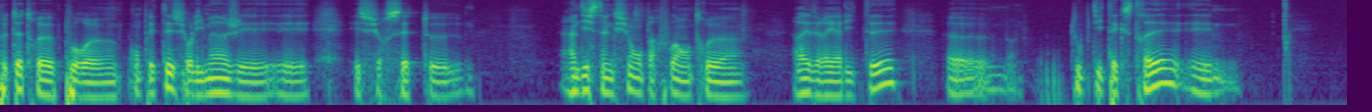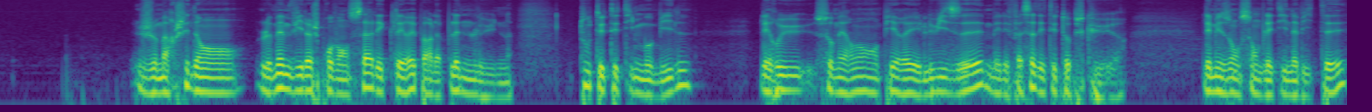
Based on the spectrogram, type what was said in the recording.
peut-être pour euh, compléter sur l'image et, sur cette euh, indistinction parfois entre rêve et réalité, euh, tout petit extrait, je marchais dans le même village provençal éclairé par la pleine lune. Tout était immobile, les rues sommairement empierrées luisaient, mais les façades étaient obscures. Les maisons semblaient inhabitées,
